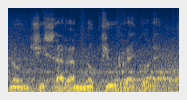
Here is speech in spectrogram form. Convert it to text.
Non ci saranno più regole.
